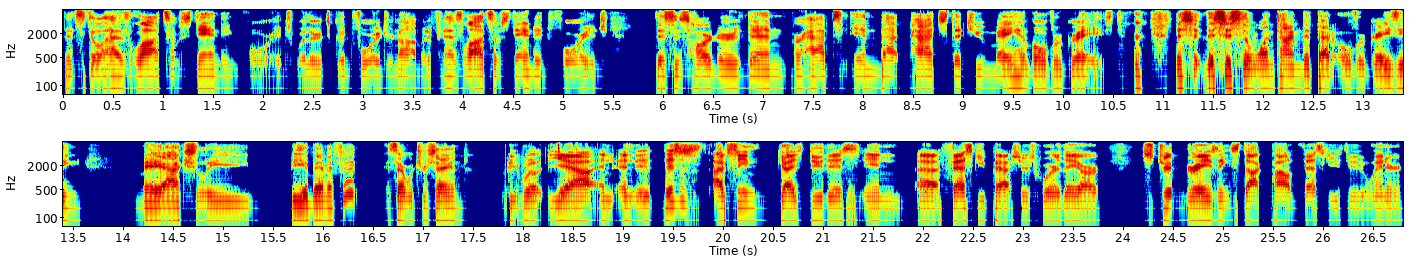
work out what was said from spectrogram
that still has lots of standing forage, whether it's good forage or not, but if it has lots of standing forage, this is harder than perhaps in that patch that you may have overgrazed. this, this is the one time that that overgrazing may actually be a benefit. Is that what you're saying? Well, yeah, and and it, this is I've seen guys do this in uh, fescue pastures where they are strip grazing stockpiled fescue through the winter.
